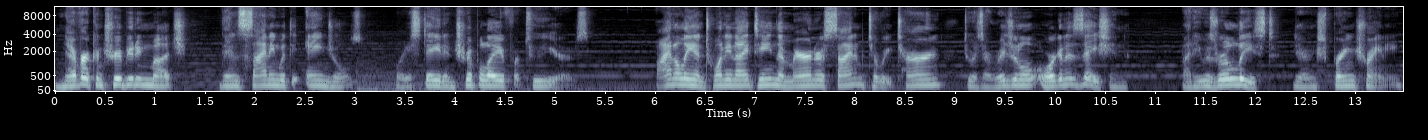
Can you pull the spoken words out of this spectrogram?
never contributing much, then signing with the Angels, where he stayed in AAA for two years. Finally, in 2019, the Mariners signed him to return to his original organization, but he was released during spring training.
